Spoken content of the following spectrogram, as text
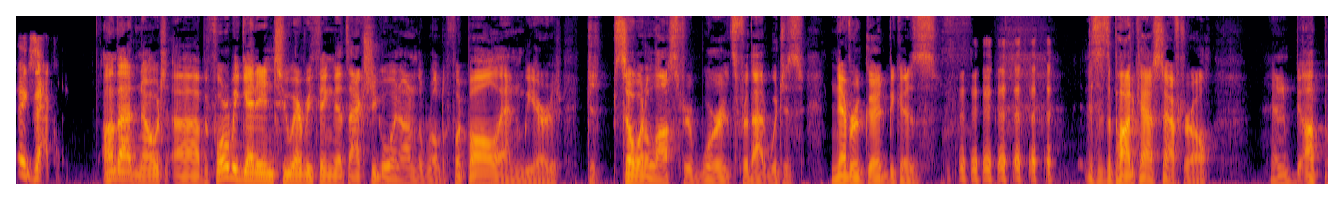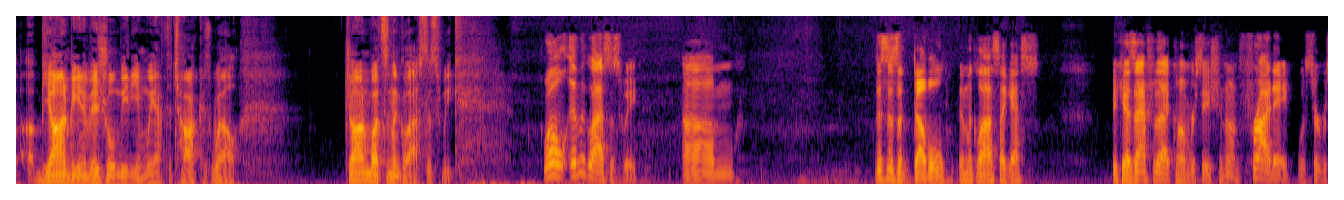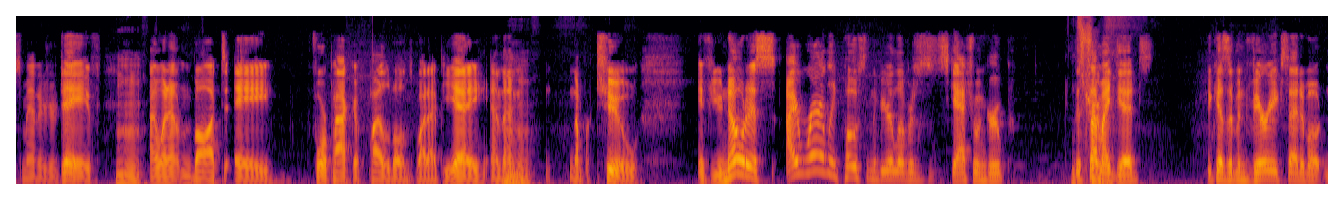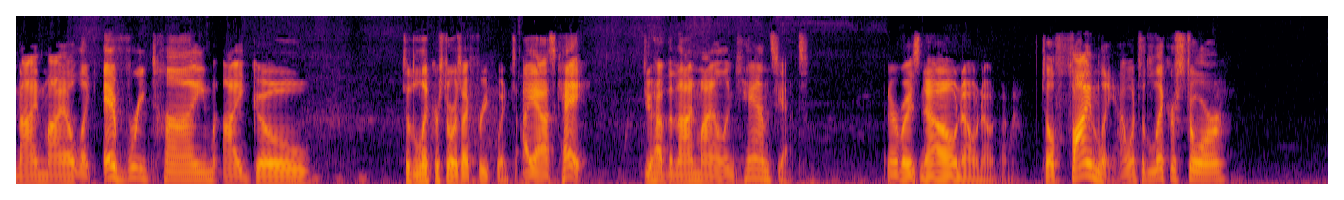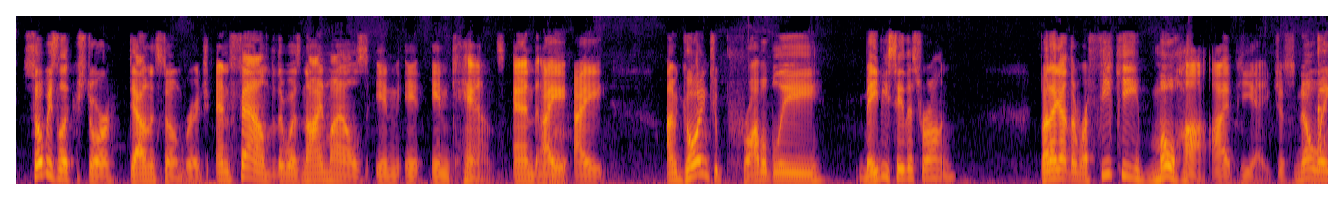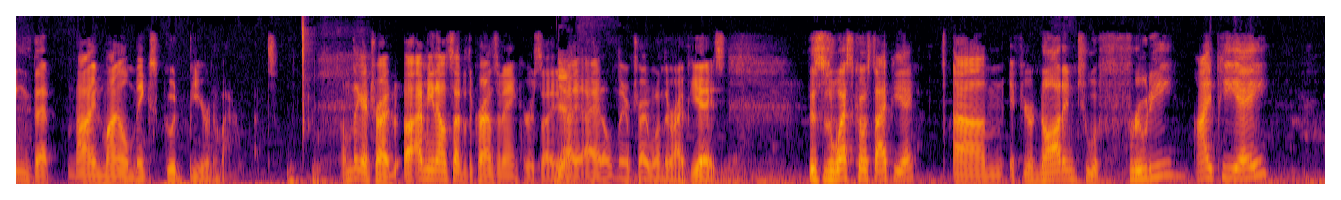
Exactly. on that note, uh, before we get into everything that's actually going on in the world of football, and we are just so at a loss for words for that, which is never good because this is the podcast after all, and up beyond being a visual medium, we have to talk as well. John, what's in the glass this week? Well, in the glass this week, um, this is a double in the glass, I guess, because after that conversation on Friday with Service Manager Dave, Mhm. I went out and bought a four pack of Pile of Bones White IPA, and then number two. If you notice, I rarely post in the Beer Lovers Saskatchewan group. This It's time true. I did because I've been very excited about Nine Mile. Like every time I go to the liquor stores I frequent, I ask, "Hey, do you have the Nine Mile in cans yet?" And everybody's no, no, no, no, no. Till finally, I went to the liquor store, Sobeys liquor store down in Stonebridge, and found that there was nine miles in in, in cans. And I mm-hmm. I I'm going to probably maybe say this wrong, but I got the Rafiki Moha IPA, just knowing that Nine Mile makes good beer no matter what. I don't think I tried. I mean, outside of the Crowns and Anchors, I, Yeah. I I don't think I've tried one of their IPAs. This is a West Coast IPA. Um, if you're not into a fruity IPA,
